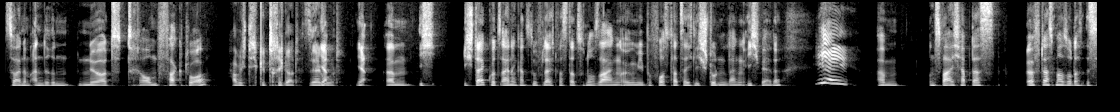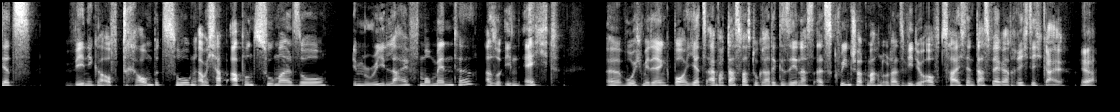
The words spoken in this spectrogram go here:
zu einem anderen Nerd-Traumfaktor. Habe ich dich getriggert. Sehr ja, gut. Ja, ähm, ich, ich steige kurz ein, dann kannst du vielleicht was dazu noch sagen, irgendwie, bevor es tatsächlich stundenlang ich werde. Yay! Ähm, und zwar, ich habe das öfters mal so, das ist jetzt weniger auf Traum bezogen, aber ich habe ab und zu mal so im Real-Life Momente, also in echt, äh, wo ich mir denke, boah, jetzt einfach das, was du gerade gesehen hast, als Screenshot machen oder als Video aufzeichnen, das wäre gerade richtig geil. Ja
